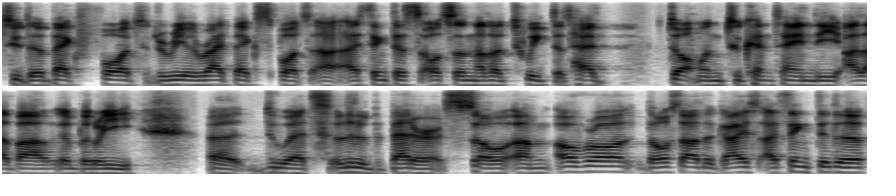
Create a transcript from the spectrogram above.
to the back four to the real right back spot. Uh, I think that's also another tweak that had Dortmund to contain the Alaba Ribery uh, duet a little bit better. So um, overall, those are the guys I think did a,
